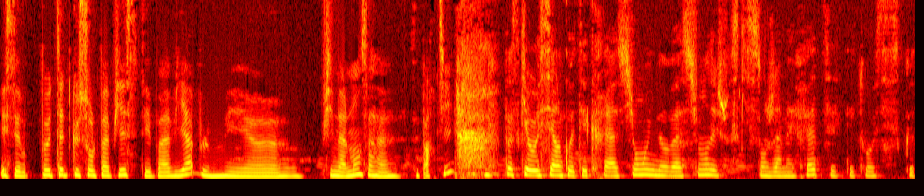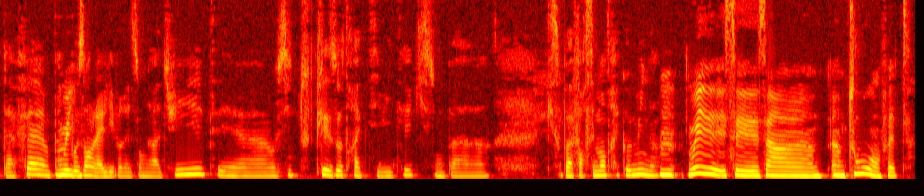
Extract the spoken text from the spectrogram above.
et c'est peut-être que sur le papier c'était pas viable, mais euh, finalement ça c'est parti. Parce qu'il y a aussi un côté création, innovation, des choses qui sont jamais faites. C'était toi aussi ce que tu as fait en proposant la livraison gratuite et euh, aussi toutes les autres activités qui sont pas qui sont pas forcément très communes. Mm. Oui, c'est un, un tout en fait.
